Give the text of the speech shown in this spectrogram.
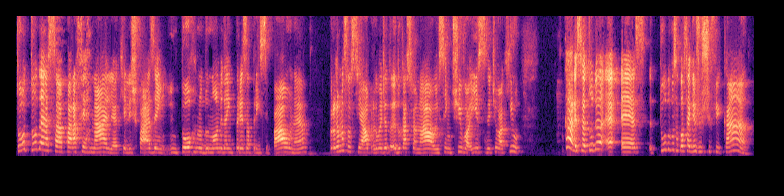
to, toda essa parafernália que eles fazem em torno do nome da empresa principal, né? Programa social, programa educacional, incentivo a isso, incentivo a aquilo. Cara, isso é tudo, é, é, tudo você consegue justificar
